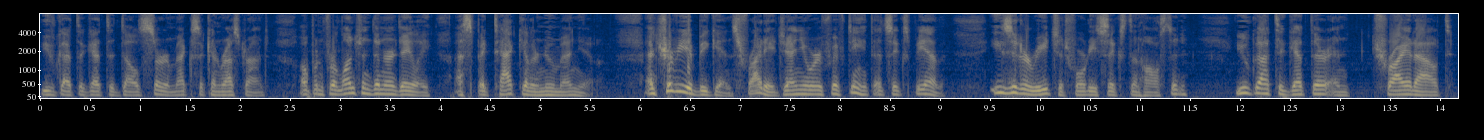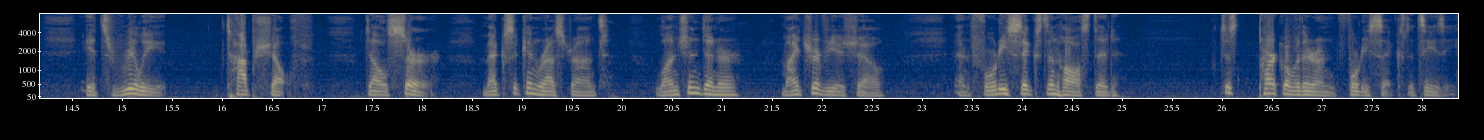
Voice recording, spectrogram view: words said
You've got to get to Del Sur Mexican restaurant, open for lunch and dinner daily, a spectacular new menu. And trivia begins Friday, January 15th at 6 p.m. Easy to reach at 46th and Halsted. You've got to get there and try it out. It's really top shelf. Del Sur Mexican restaurant, lunch and dinner, my trivia show, and 46th and Halsted. Park over there on 46th. It's easy.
